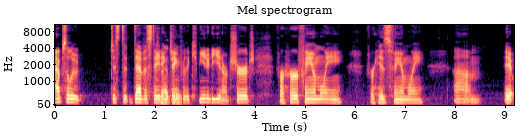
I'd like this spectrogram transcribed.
Absolute, just a devastating Tragedy. thing for the community in our church, for her family, for his family. Um, it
